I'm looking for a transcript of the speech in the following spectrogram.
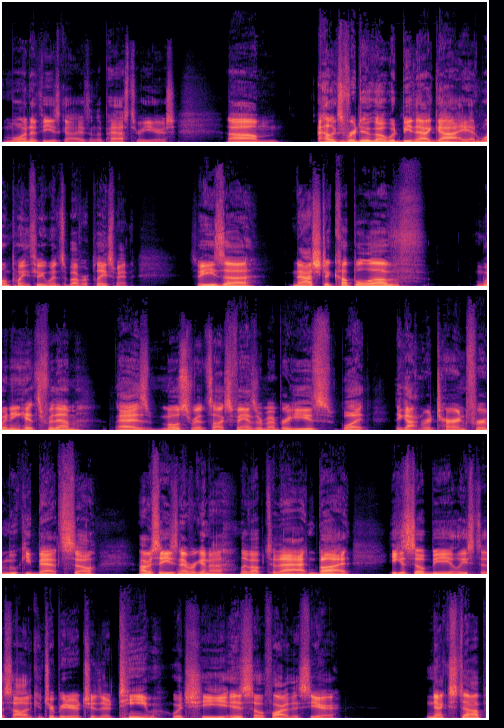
one of these guys in the past three years. Um, Alex Verdugo would be that guy at 1.3 wins above replacement. So he's uh, notched a couple of winning hits for them. As most Red Sox fans remember, he's what they got in return for Mookie Betts. So obviously he's never going to live up to that, but he can still be at least a solid contributor to their team, which he is so far this year. Next up,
